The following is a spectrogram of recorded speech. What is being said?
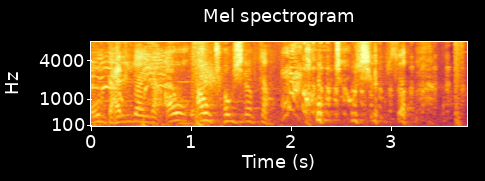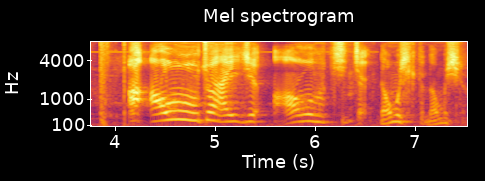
어우 난리도 아니다. 아우 아우 정신없어. 아우 정신없어. 아, 아우 저 아이즈. 아우 진짜. 너무 싫다 너무 싫어.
